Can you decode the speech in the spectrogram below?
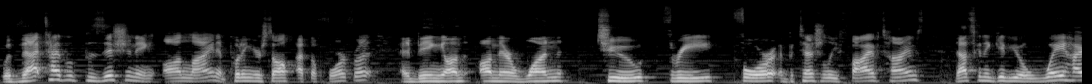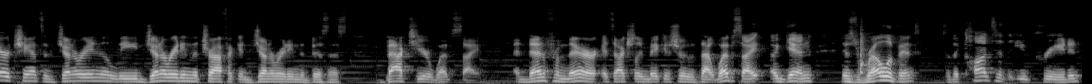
With that type of positioning online and putting yourself at the forefront and being on, on there one, two, three, four, and potentially five times, that's going to give you a way higher chance of generating the lead, generating the traffic, and generating the business back to your website. And then from there, it's actually making sure that that website, again, is relevant to the content that you've created,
